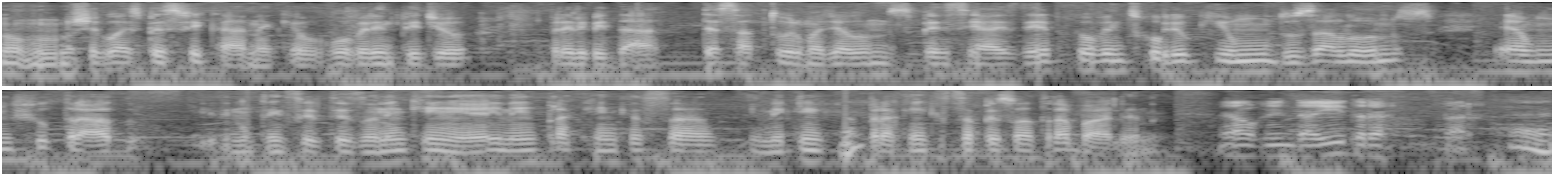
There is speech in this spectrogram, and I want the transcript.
não, não, chegou a especificar, né? Que o Wolverine pediu para ele cuidar dessa turma de alunos especiais dele, porque o Wolverine descobriu que um dos alunos é um infiltrado. Ele não tem certeza nem quem é e nem para quem que essa nem quem, para quem que essa pessoa trabalha, né? É alguém da Hydra, cara? É,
